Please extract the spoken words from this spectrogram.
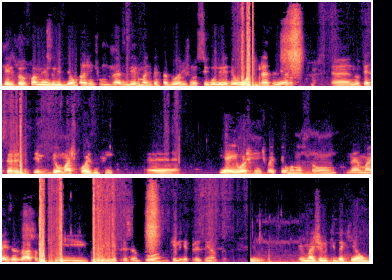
dele pelo Flamengo, ele deu para a gente um brasileiro, uma Libertadores. No segundo, ele deu outro brasileiro. É, no terceiro, ele, ele, deu mais coisa, enfim. É, e aí eu acho que a gente vai ter uma noção né, mais exata do que, do que ele representou, do que ele representa. Eu imagino que daqui a um.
